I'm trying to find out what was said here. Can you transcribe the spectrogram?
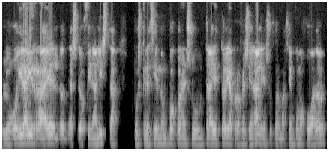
luego ir a Israel, donde ha sido finalista, pues creciendo un poco en su trayectoria profesional y en su formación como jugador.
